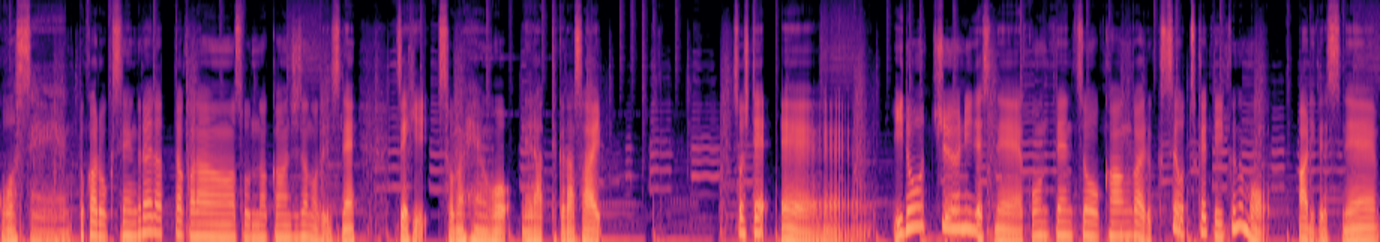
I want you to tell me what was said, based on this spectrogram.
5000円とか6000円ぐらいだったかな、そんな感じなのでですね、ぜひその辺を狙ってください。そして、えー、移動中にですね、コンテンツを考える癖をつけていくのもありですね。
